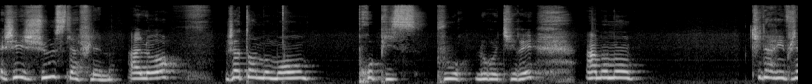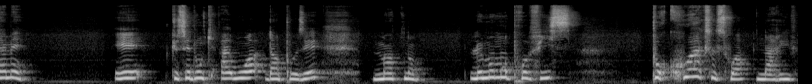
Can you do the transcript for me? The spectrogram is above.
j'ai juste la flemme. Alors, j'attends le moment propice pour le retirer. Un moment qui n'arrive jamais. Et c'est donc à moi d'imposer maintenant. Le moment propice, pour quoi que ce soit, n'arrive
